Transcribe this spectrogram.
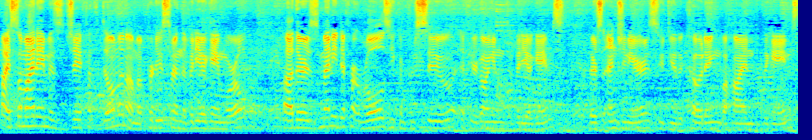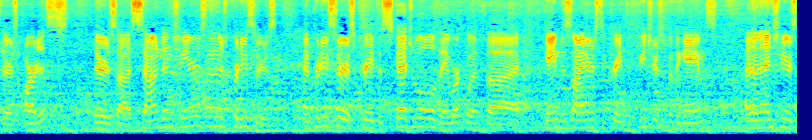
Hi, so my name is Japheth Dillman. I'm a producer in the video game world. Uh, there's many different roles you can pursue if you're going into video games. There's engineers who do the coding behind the games. There's artists. There's uh, sound engineers, and there's producers. And producers create the schedule. They work with uh, game designers to create the features for the games, and then the engineers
